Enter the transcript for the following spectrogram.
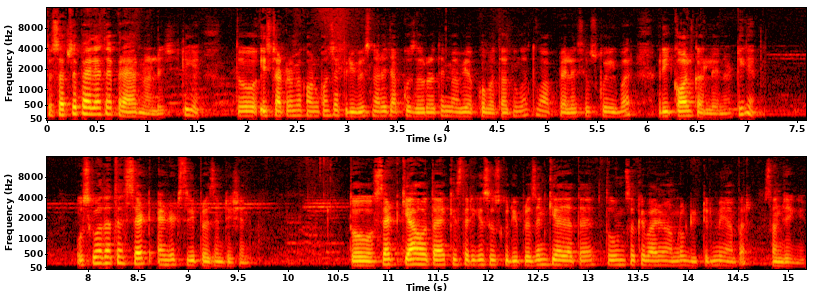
तो सबसे पहले आता है प्रायर नॉलेज ठीक है? तो इस चैप्टर में कौन कौन सा प्रीवियस नॉलेज आपको ज़रूरत है, मैं अभी आपको बता दूँगा तो आप पहले से उसको एक बार रिकॉल कर लेना, ठीक है? उसके बाद आता है सेट एंड इट्स रिप्रेजेंटेशन तो सेट क्या होता है, किस तरीके से उसको रिप्रेजेंट किया जाता है तो उन सब के बारे में हम लोग डिटेल में यहाँ पर समझेंगे.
